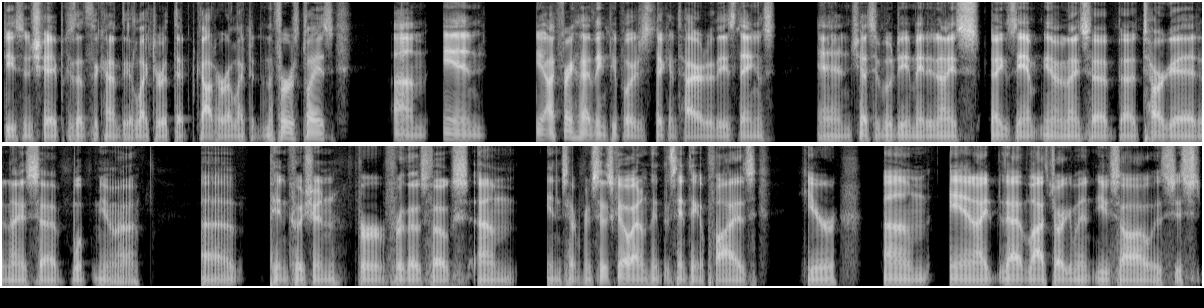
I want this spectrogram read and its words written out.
decent shape because that's the kind of the electorate that got her elected in the first place. Um, and yeah, I frankly I think people are just sick and tired of these things. And Chesa Boudin made a nice exam, you know, a nice uh, uh, target, a nice, uh, you know, uh, uh pincushion for for those folks um, in San Francisco. I don't think the same thing applies here. Um, and I that last argument you saw was just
